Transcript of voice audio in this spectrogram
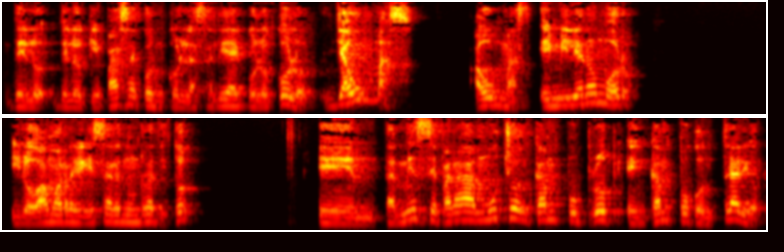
de lo, de lo que pasa con, con, la salida de Colo Colo. Y aún más, aún más, Emiliano Amor, y lo vamos a revisar en un ratito, eh, también se paraba mucho en campo, propio, en campo contrario.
